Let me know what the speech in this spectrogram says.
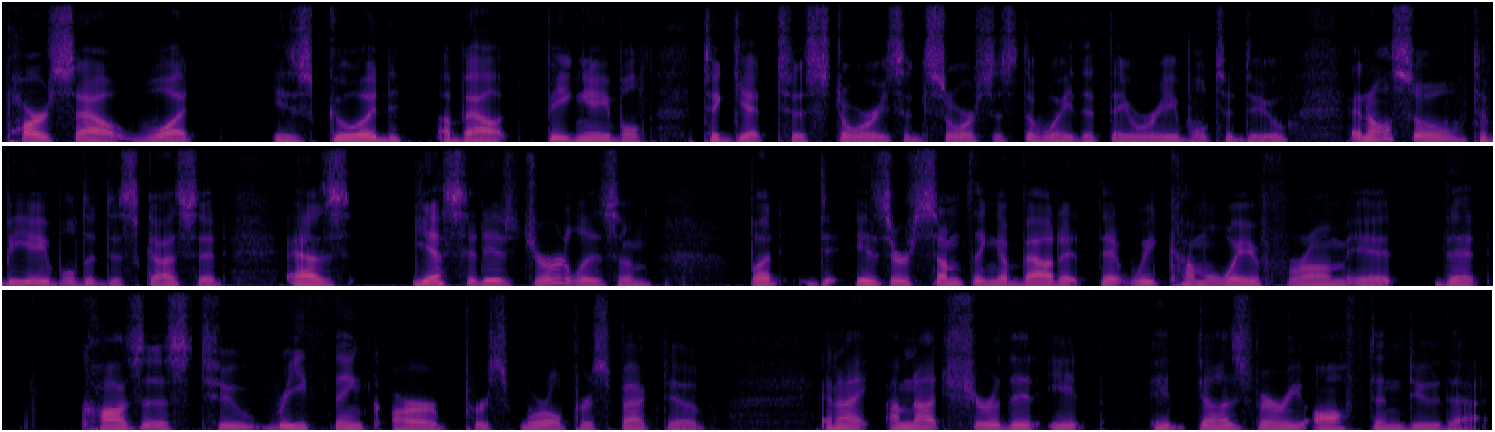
parse out what is good about being able to get to stories and sources the way that they were able to do, and also to be able to discuss it as yes, it is journalism, but is there something about it that we come away from it that cause us to rethink our pers- world perspective. And I, I'm not sure that it it does very often do that.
